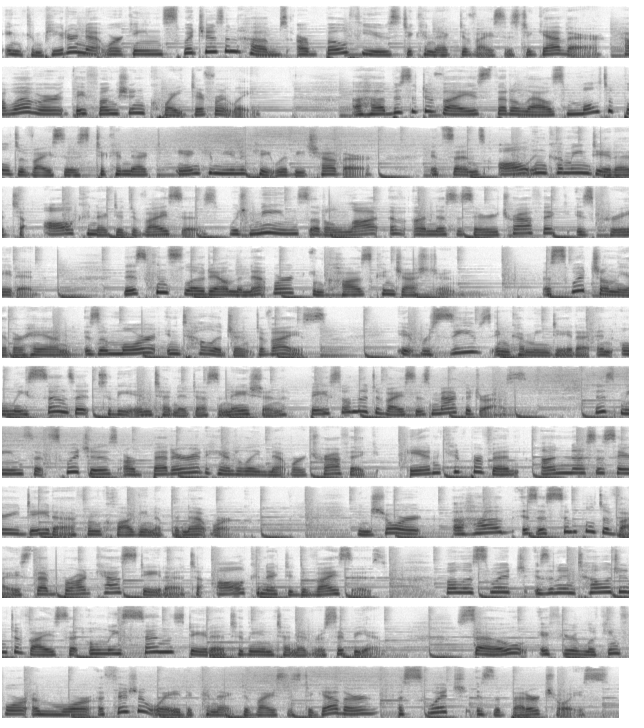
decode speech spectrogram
In computer networking, switches and hubs are both used to connect devices together. However, they function quite differently. A hub is a device that allows multiple devices to connect and communicate with each other. It sends all incoming data to all connected devices, which means that a lot of unnecessary traffic is created. This can slow down the network and cause congestion. A switch, on the other hand, is a more intelligent device. It receives incoming data and only sends it to the intended destination based on the device's MAC address. This means that switches are better at handling network traffic and can prevent unnecessary data from clogging up the network. In short, a hub is a simple device that broadcasts data to all connected devices, while a switch is an intelligent device that only sends data to the intended recipient. So, if you're looking for a more efficient way to connect devices together, a switch is the better choice.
